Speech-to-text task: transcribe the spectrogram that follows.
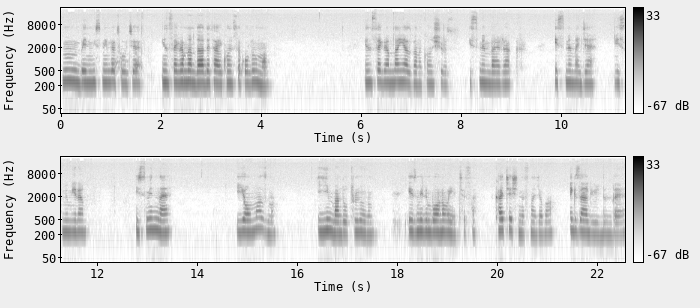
Hmm, benim ismim de Tuğçe. Instagram'dan daha detaylı konuşsak olur mu? Instagram'dan yaz bana konuşuruz. İsmim Berrak. İsmim Ece. İsmim İrem. İsmin ne? İyi olmaz mı? İyiyim ben de oturuyorum. İzmir'in Bornova ilçesi. Kaç yaşındasın acaba? Ne güzel güldün be.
